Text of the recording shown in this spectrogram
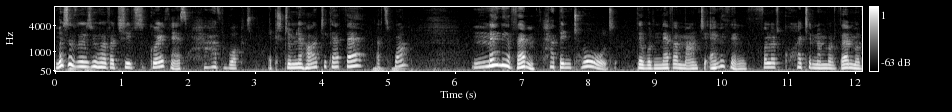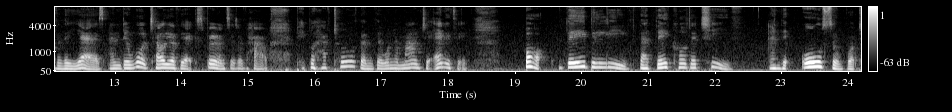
Most of those who have achieved greatness have worked extremely hard to get there. That's one. Many of them have been told they would never amount to anything. Followed quite a number of them over the years, and they will tell you of their experiences of how people have told them they won't amount to anything. But they believe that they could achieve, and they also worked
